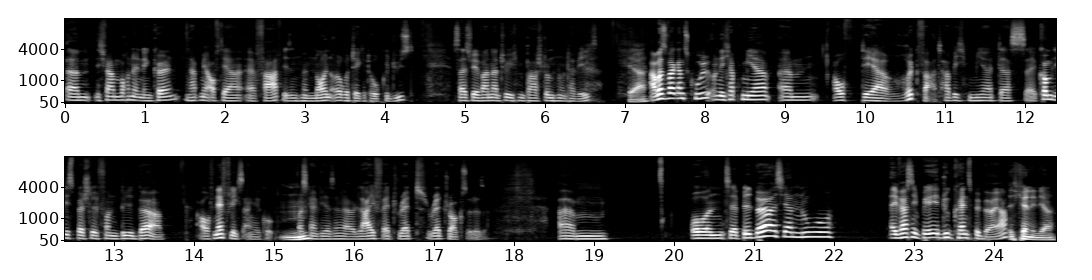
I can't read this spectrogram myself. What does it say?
Ähm, ich war am Wochenende in Köln und habe mir auf der äh, Fahrt, wir sind mit einem 9-Euro-Ticket hochgedüst. Das heißt, wir waren natürlich ein paar Stunden unterwegs. Ja. Aber es war ganz cool und ich habe mir ähm, auf der Rückfahrt habe ich mir das äh, Comedy-Special von Bill Burr auf Netflix angeguckt. Ich weiß gar nicht, wie das heißt, Live at Red, Red Rocks oder so. Ähm, und äh, Bill Burr ist ja nur, ich weiß nicht, du kennst Bill Burr, ja? Ich kenne ihn ja.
